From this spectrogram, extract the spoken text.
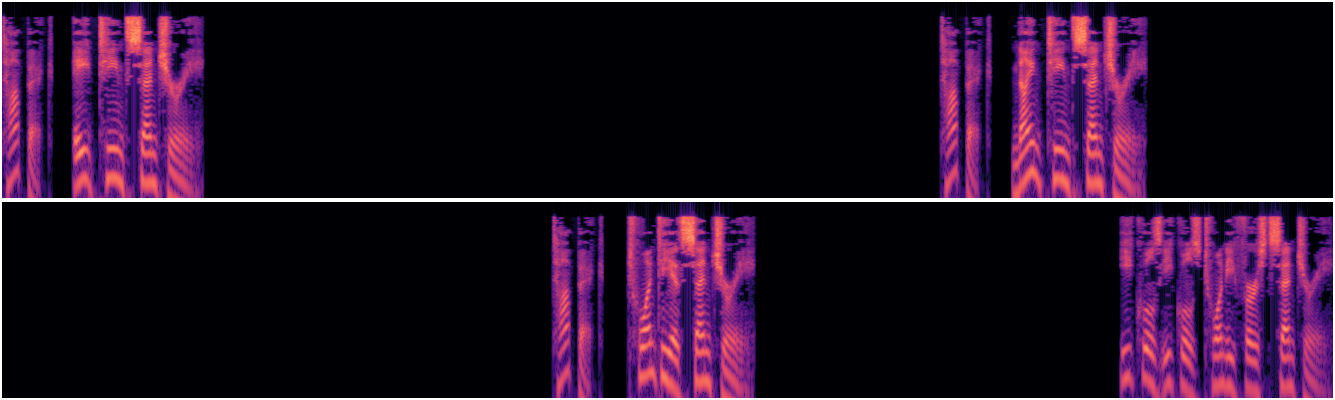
Topic: 18th century. Topic: 19th century. Topic: 20th century. equals equals 21st century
